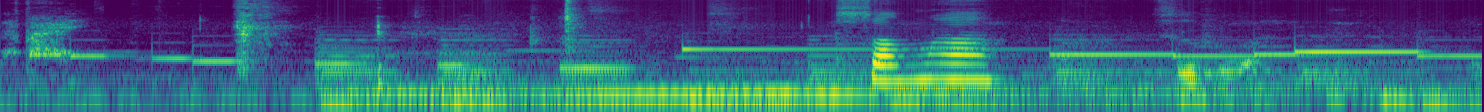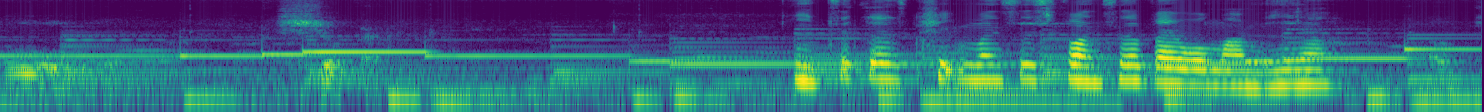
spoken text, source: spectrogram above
拜拜。爽吗？舒服啊！哦，秀感。你这个 treatment 是 sponsor by 我妈咪啊。OK，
